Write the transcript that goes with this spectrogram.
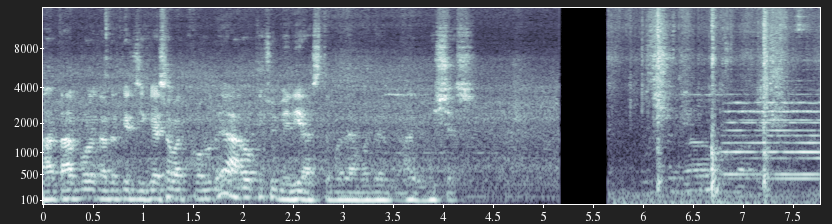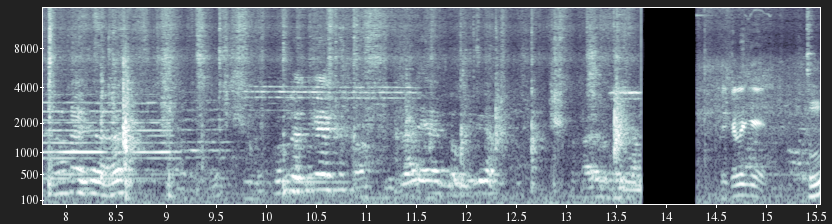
আর তারপরে তাদেরকে জিজ্ঞাসাবাদ করলে আরও কিছু বেরিয়ে আসতে পারে আমাদের বিশ্বাস হুম?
